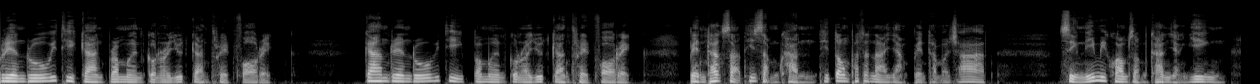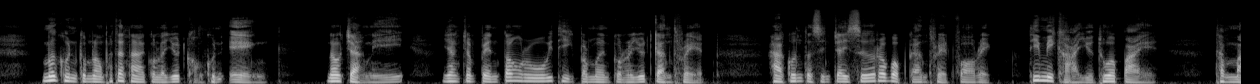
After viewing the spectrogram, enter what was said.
เรียนรู้วิธีการประเมินกลยุทธ์การเทรด Forex การเรียนรู้วิธีประเมินกลยุทธ์การเทรด Forex เป็นทักษะที่สำคัญที่ต้องพัฒนาอย่างเป็นธรรมชาติ สิ่งนี้มีความสำคัญอย่างยิ่ง เมื่อคุณกำลังพัฒนากลยุทธ์ของคุณเอง นอกจากนี้ยังจำเป็นต้องรู้วิธีประเมินกลยุทธ์การเทรด หากคุณตัดสินใจซื้อระบบการเทรด Forex ที่มีขายอยู่ทั่วไปทำไม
